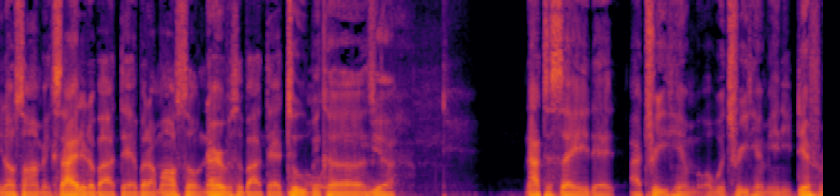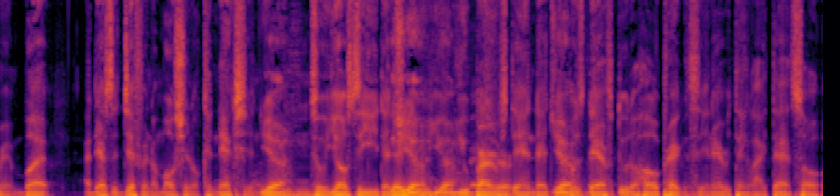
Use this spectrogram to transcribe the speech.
You know, so I'm excited about that, but I'm also nervous about that too oh, because Yeah. not to say that I treat him or would treat him any different, but there's a different emotional connection Yeah. Mm-hmm. to your seed that Yeah, you yeah, you, yeah. you birthed and that you Yeah. was there through the whole pregnancy and everything like that. So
